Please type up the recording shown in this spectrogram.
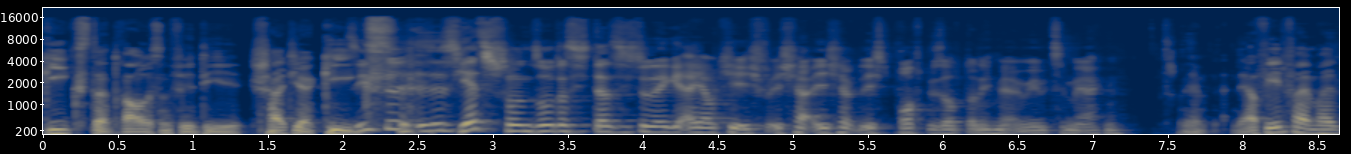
Geeks da draußen, für die Schaltjahr-Geeks. Siehst du, es ist jetzt schon so, dass ich, dass ich so denke, ah, ja, okay, ich, ich, ich, ich brauch's bis doch nicht mehr irgendwie zu merken. Ja, auf jeden Fall, weil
